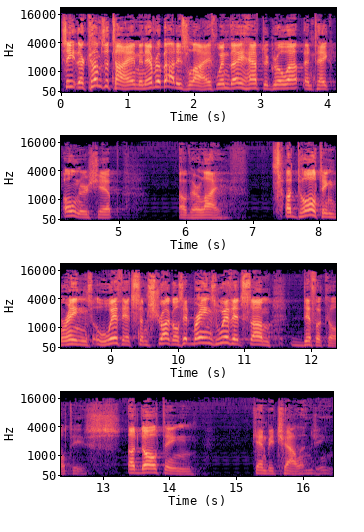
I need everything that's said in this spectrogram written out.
See, there comes a time in everybody's life when they have to grow up and take ownership of their life. Adulting brings with it some struggles, it brings with it some difficulties. Adulting can be challenging.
